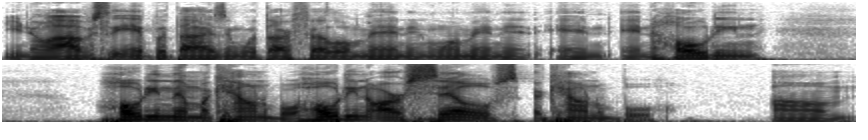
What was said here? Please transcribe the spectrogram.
You know, obviously empathizing with our fellow men and women, and and and holding holding them accountable, holding ourselves accountable, um,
